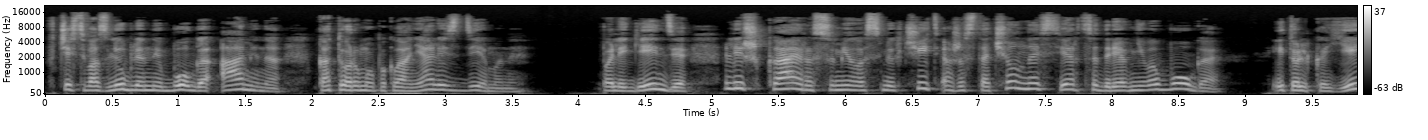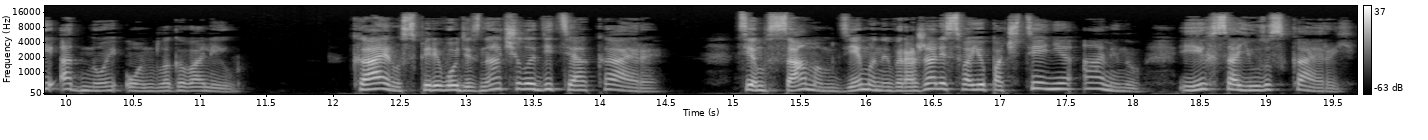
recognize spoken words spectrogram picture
в честь возлюбленной бога Амина, которому поклонялись демоны. По легенде, лишь Кайра сумела смягчить ожесточенное сердце древнего бога, и только ей одной он благоволил. Кайрус в переводе значило «дитя Кайры». Тем самым демоны выражали свое почтение Амину и их союзу с Кайрой,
